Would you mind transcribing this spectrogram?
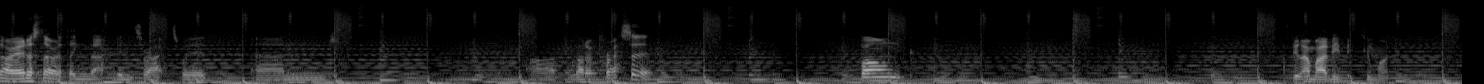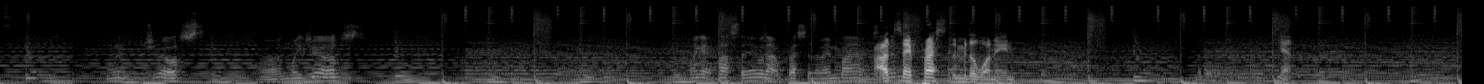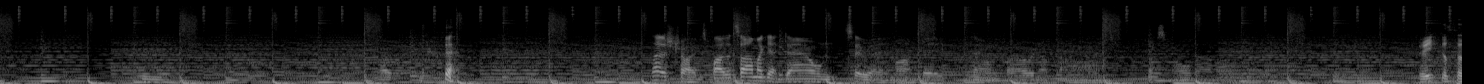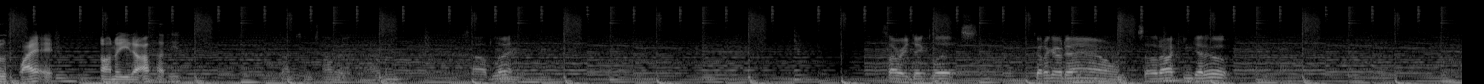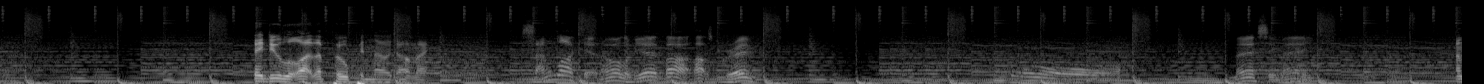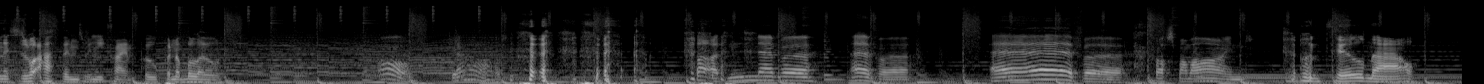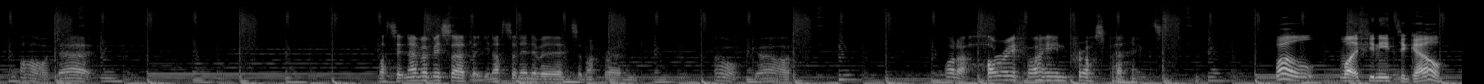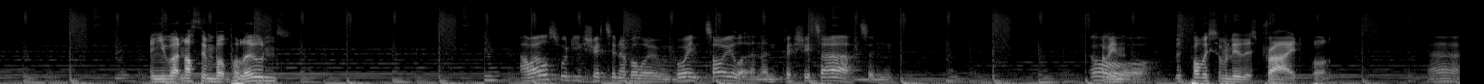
Sorry, I just saw a thing that I could interact with, and I've got to press it. Bonk. I think that might be a bit too much. Just, only just. Can I get past there without pressing them in by accident? I'd say press the middle one in. Let's try this. By the time I get down to it, it might be down far enough. Them all down. Maybe you could throw the fly it. Oh no, you don't have that, do you? Don't seem to have it at the moment. Sadly. Sorry, Digletts. Gotta go down so that I can get up. They do look like they're pooping though, don't they? Sound like it and all of you. That that's grim. Oh, mercy me. And this is what happens when you try and poop in a balloon. Oh god. That had never, ever, ever crossed my mind. Until now. Oh, Dec. Let it never be said that you're not an innovator, my friend. Oh, God. What a horrifying prospect. Well, what if you need to go? And you've got nothing but balloons? How else would you shit in a balloon? Go in toilet and then fish it out and. Oh, I mean- oh. There's probably somebody that's tried, but yeah.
